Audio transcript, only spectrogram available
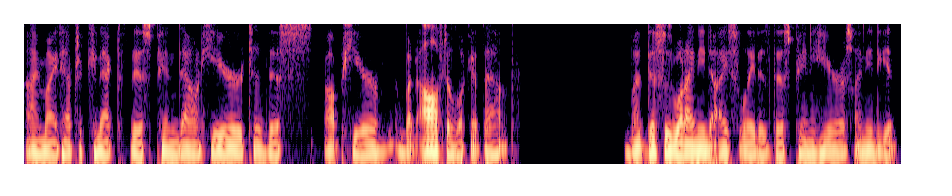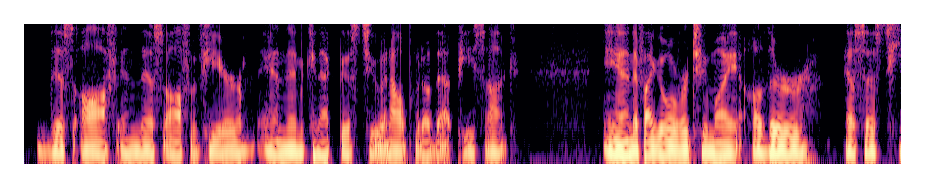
I might have to connect this pin down here to this up here, but I'll have to look at that but this is what I need to isolate is this pin here. So I need to get this off and this off of here and then connect this to an output of that PSOC. And if I go over to my other SST,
